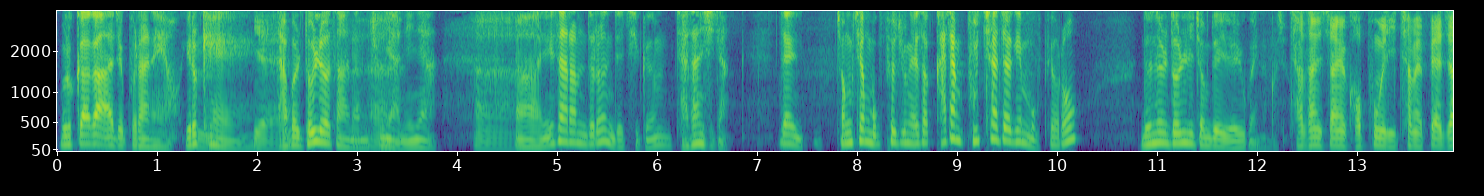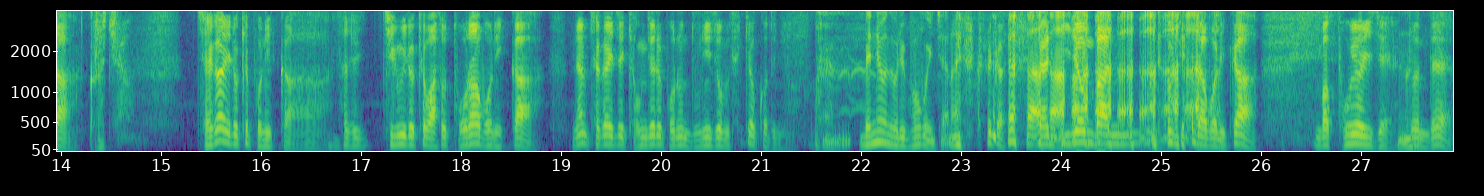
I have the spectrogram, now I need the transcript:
물가가 아직 불안해요. 이렇게 음. 예. 답을 돌려서 하는 중이 아니냐. 아. 아, 이 사람들은 이제 지금 자산 시장, 이제 정책 목표 중에서 가장 부차적인 목표로 눈을 돌릴 정도의 여유가 있는 거죠. 자산 시장의 거품을 이참에 빼자. 그렇죠. 제가 이렇게 보니까 사실 지금 이렇게 와서 돌아보니까 왜냐하면 제가 이제 경제를 보는 눈이 좀 생겼거든요. 몇 년 우리 보고 있잖아요. 그러니까 한 2년 반 넘게 하다 보니까 막 보여 이제. 음. 그런데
